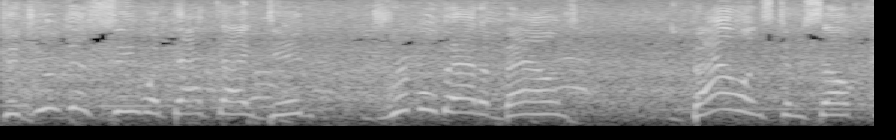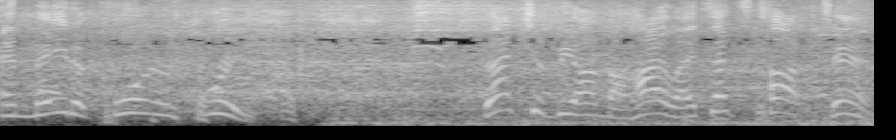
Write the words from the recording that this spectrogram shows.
Did you just see what that guy did? Dribbled out of bounds, balanced himself, and made a corner three. that should be on the highlights. That's top 10.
